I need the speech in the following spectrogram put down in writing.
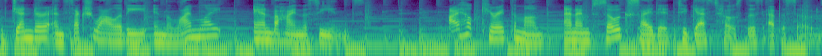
of gender and sexuality in the limelight and behind the scenes. I help curate the month, and I'm so excited to guest host this episode.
